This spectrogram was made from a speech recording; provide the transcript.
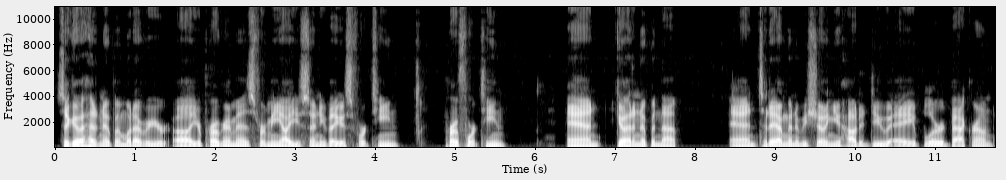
so go ahead and open whatever your uh, your program is. For me, I use Sony Vegas 14, Pro 14, and go ahead and open that. And today I'm going to be showing you how to do a blurred background.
